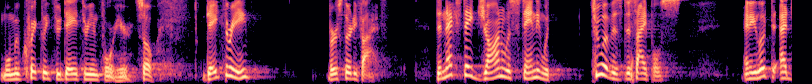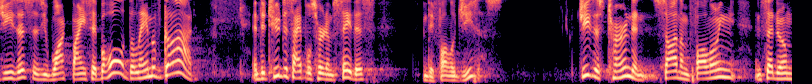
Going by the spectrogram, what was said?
We'll move quickly through day three and four here. So, day three, verse 35. The next day, John was standing with two of his disciples. And he looked at Jesus as he walked by. He said, Behold, the Lamb of God. And the two disciples heard him say this, and they followed Jesus. Jesus turned and saw them following and said to him,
